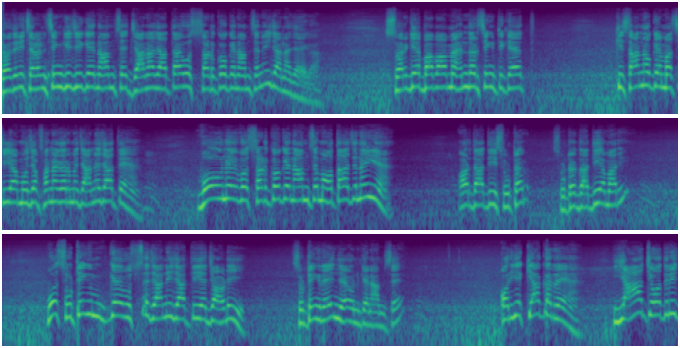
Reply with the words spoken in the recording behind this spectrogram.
चौधरी चरण सिंह की जी के नाम से जाना जाता है वो सड़कों के नाम से नहीं जाना जाएगा। स्वर्गीय बाबा महेंद्र सिंह टिकैत, किसानों के मसीहा मुजफ्फरनगर में जाने जाते हैं। वो उन्हें, वो सड़कों के नाम से मोहताज नहीं है। और दादी शूटर शूटर दादी हमारी, वो शूटिंग के उससे जानी जाती है जौहड़ी शूटिंग रेंज है उनके नाम से। और ये क्या कर रहे हैं? यहाँ चौधरी,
